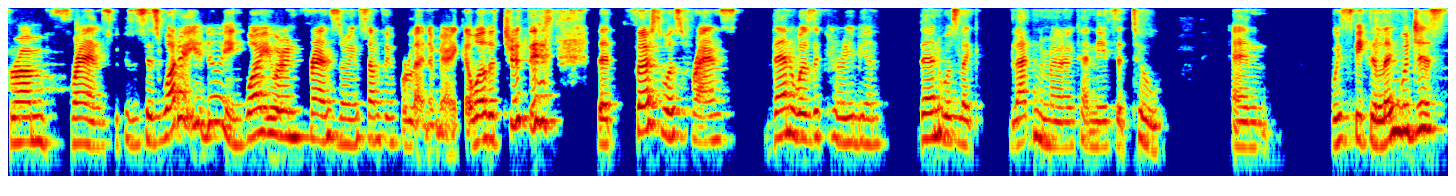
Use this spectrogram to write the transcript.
from France because it says, What are you doing? Why you are in France doing something for Latin America? Well, the truth is that first was France, then was the Caribbean, then was like Latin America needs it too. And we speak the languages.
